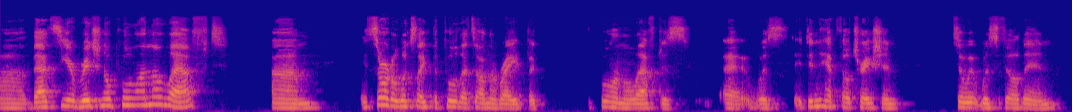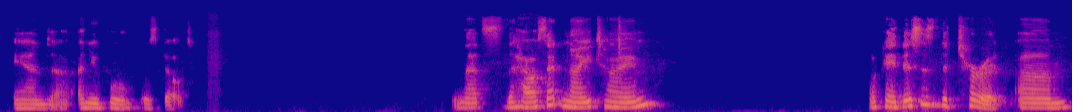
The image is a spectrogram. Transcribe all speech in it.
uh, that's the original pool on the left. Um, it sort of looks like the pool that's on the right, but the pool on the left is, uh, was, it didn't have filtration, so it was filled in and uh, a new pool was built. And that's the house at nighttime. Okay, this is the turret. Um,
